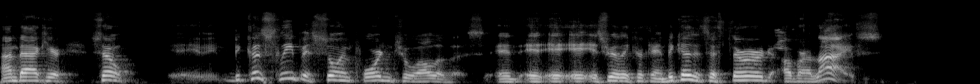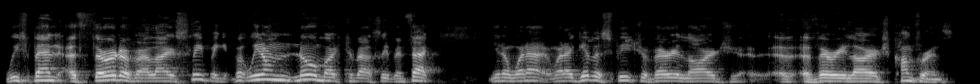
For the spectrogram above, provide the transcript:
I'm back here. So because sleep is so important to all of us, it, it, it, it's really. And because it's a third of our lives, we spend a third of our lives sleeping, but we don't know much about sleep. In fact, you know, when I when I give a speech to a very large a, a very large conference,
